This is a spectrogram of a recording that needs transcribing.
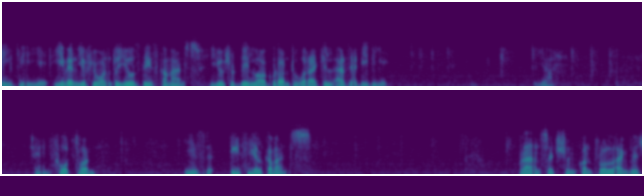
DBA even if you want to use these commands you should be logged on to Oracle as a DBA yeah. And fourth one is TCL commands. Transaction control language.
